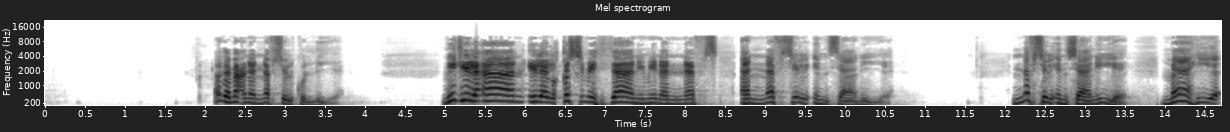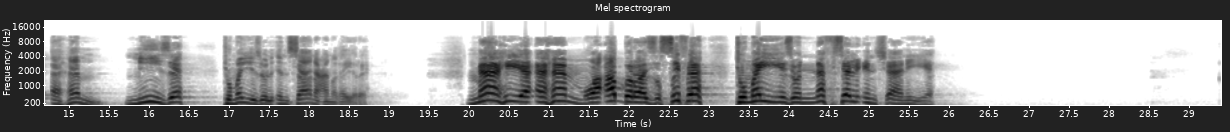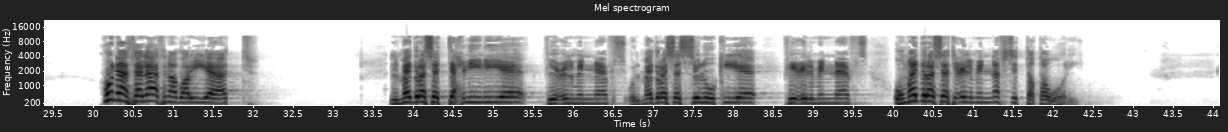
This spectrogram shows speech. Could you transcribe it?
هذا معنى النفس الكلية. نجي الآن إلى القسم الثاني من النفس النفس الإنسانية. النفس الإنسانية ما هي أهم ميزة تميز الإنسان عن غيره؟ ما هي أهم وأبرز صفة تميز النفس الإنسانية؟ هنا ثلاث نظريات. المدرسة التحليلية في علم النفس والمدرسة السلوكية في علم النفس ومدرسة علم النفس التطوري.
